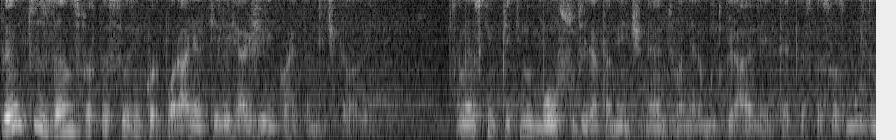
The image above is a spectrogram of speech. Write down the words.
tantos anos para as pessoas incorporarem aquilo e reagirem corretamente àquela lei. A menos que implique no bolso diretamente, né, de maneira muito grave, até que as pessoas mudam.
